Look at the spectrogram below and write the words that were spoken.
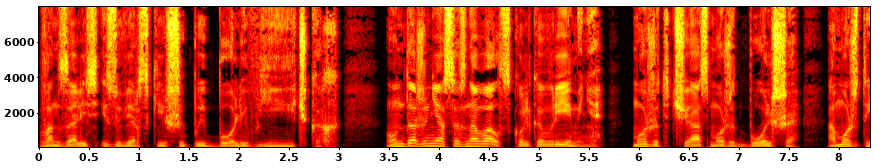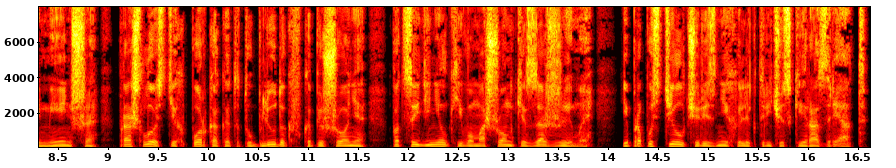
вонзались изуверские шипы боли в яичках. Он даже не осознавал, сколько времени — может, час, может, больше, а может и меньше, прошло с тех пор, как этот ублюдок в капюшоне подсоединил к его мошонке зажимы и пропустил через них электрический разряд.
